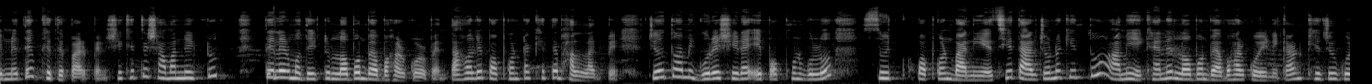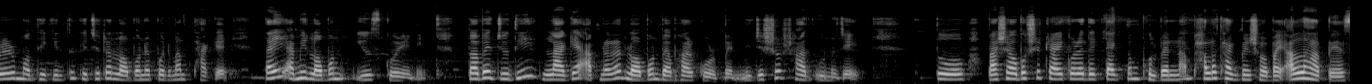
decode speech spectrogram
এমনিতেও খেতে পারবেন। সেক্ষেত্রে সামান্য একটু তেলের মধ্যে একটু লবণ ব্যবহার করবেন, তাহলে পপকর্নটা খেতে ভালো লাগবে। যেহেতু আমি গুড়ের শিরা এই পপকর্নগুলো সুইট পপকর্ন বানিয়েছি, তার জন্য কিন্তু আমি এখানে লবণ ব্যবহার করিনি, কারণ খেজুর গুড়ের মধ্যে কিন্তু কিছুটা লবণের পরিমাণ থাকে, তাই আমি লবণ ইউজ করিনি। তবে যদি লাগে আপনারা লবণ ব্যবহার করবেন নিজস্ব স্বাদ অনুযায়ী। তো বাসায় অবশ্যই ট্রাই করে দেখতে একদম ভুলবেন না। ভালো থাকবেন সবাই। আল্লাহ হাফেজ।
